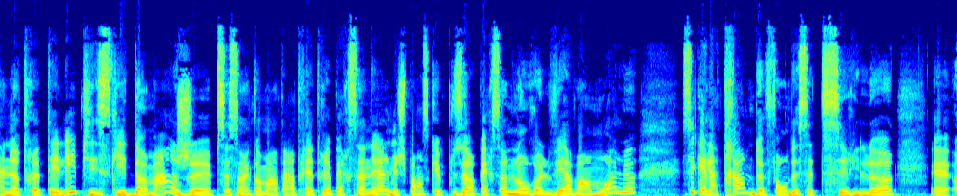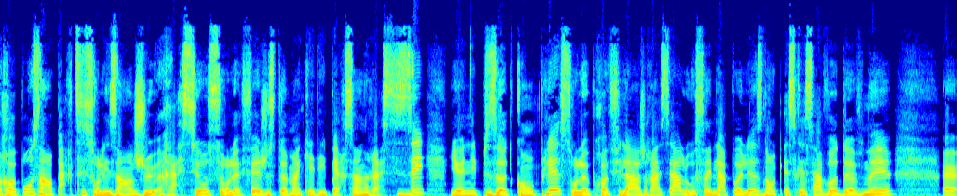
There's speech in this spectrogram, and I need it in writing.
à notre télé. Puis ce qui est dommage, euh, puis ça c'est un commentaire très très personnel, mais je pense que plusieurs personnes l'ont relevé avant moi là, c'est que la trame de fond de cette série là euh, repose en partie sur les enjeux raciaux, sur le fait justement qu'il y a des personnes racisées. Il y a un épisode complet sur le profilage racial au sein de la police. Donc, est-ce que ça va devenir euh,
